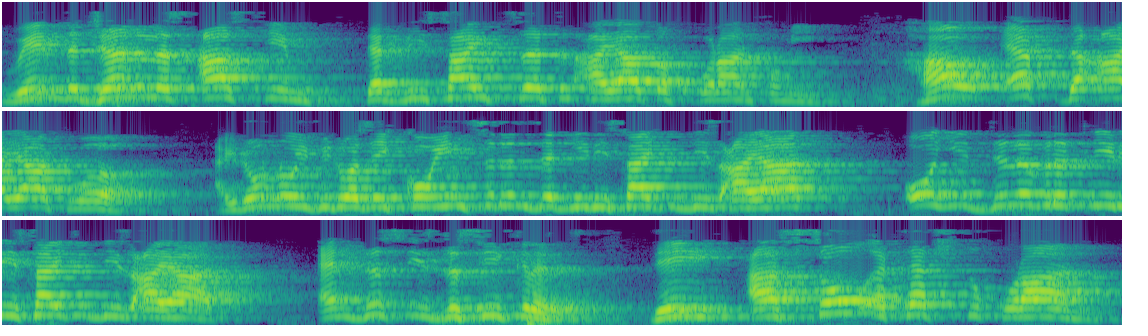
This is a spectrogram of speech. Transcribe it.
when the journalist asked him that recite certain ayat of Quran for me. How apt the ayat were. I don't know if it was a coincidence that he recited these ayat, or he deliberately recited these ayat. And this is the secret. They are so attached to Quran,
